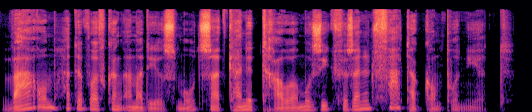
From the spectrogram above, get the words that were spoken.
Warum hatte Wolfgang Amadeus Mozart keine Trauermusik für seinen Vater komponiert?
